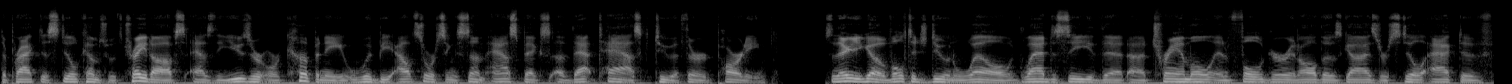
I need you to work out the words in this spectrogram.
the practice still comes with trade offs as the user or company would be outsourcing some aspects of that task to a third party. So there you go, Voltage doing well. Glad to see that uh, Trammell and Fulgur and all those guys are still active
